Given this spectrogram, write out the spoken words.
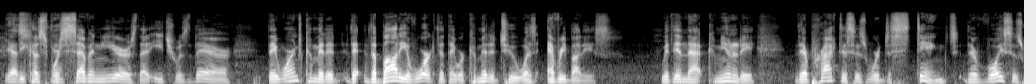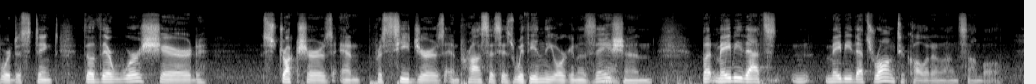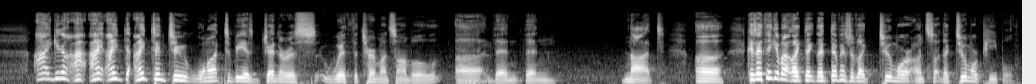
yes because for yeah. seven years that each was there, they weren't committed. The, the body of work that they were committed to was everybody's within that community. Their practices were distinct, their voices were distinct, though there were shared structures and procedures and processes within the organization. But maybe that's maybe that's wrong to call it an ensemble. I, you know, I, I, I, tend to want to be as generous with the term ensemble uh, than than not, because I think about like that, that definition of like two more like two more people,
